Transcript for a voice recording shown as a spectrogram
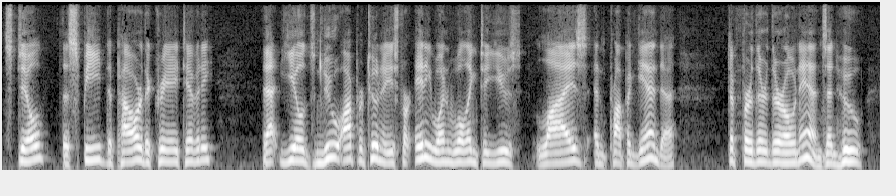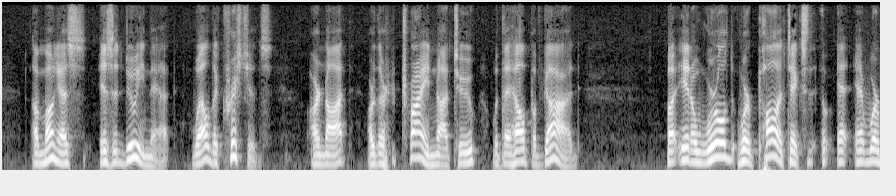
Still, the speed, the power, the creativity, that yields new opportunities for anyone willing to use lies and propaganda to further their own ends. And who among us isn't doing that? Well, the Christians are not, or they're trying not to, with the help of God. But in a world where politics and where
